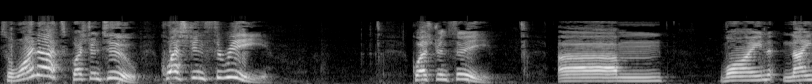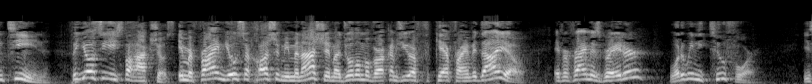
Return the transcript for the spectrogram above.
So why not? Question two. Question three. Question three. Um, line 19. But Yossi Yish Lahakshos. Im Ephraim Yosar Chashem Menashe Majolam Avarkam Shiu Ephraim V'dayo. If Ephraim is greater, what do we need two for? If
